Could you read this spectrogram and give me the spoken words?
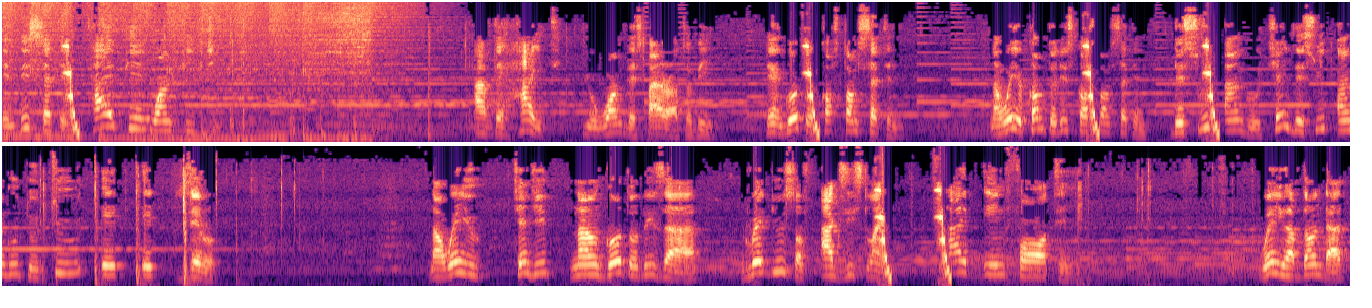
In this setting, type in 150 at the height you want the spiral to be. Then go to custom setting. Now when you come to this custom setting, the sweep angle, change the sweep angle to 2880. Now when you change it, now go to this uh, radius of axis line. Type in 40. When you have done that,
